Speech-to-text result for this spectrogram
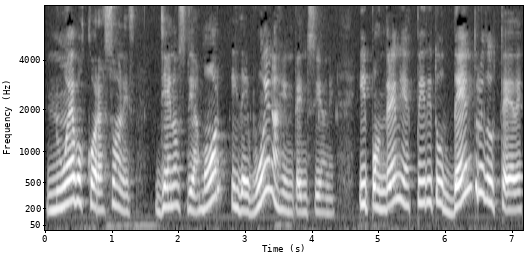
nuevos corazones llenos de amor y de buenas intenciones y pondré mi espíritu dentro de ustedes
